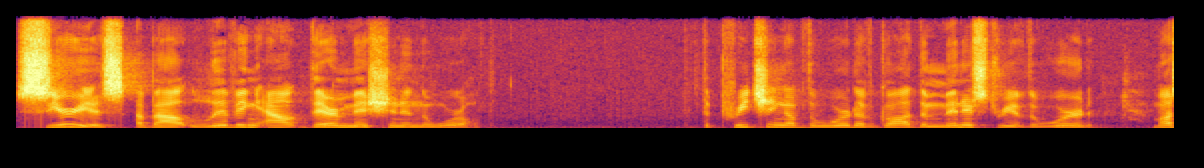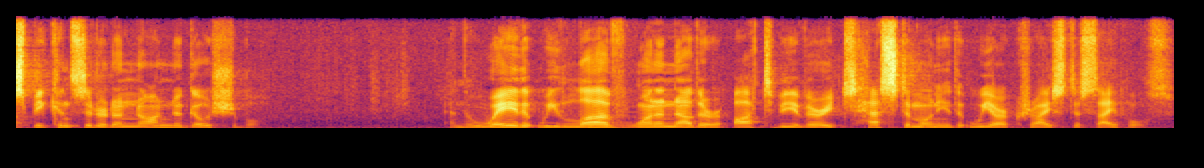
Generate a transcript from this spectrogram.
serious about living out their mission in the world. The preaching of the Word of God, the ministry of the Word, must be considered a non negotiable. And the way that we love one another ought to be a very testimony that we are Christ's disciples.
